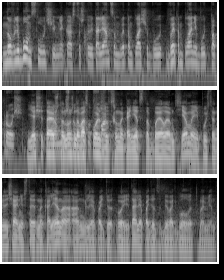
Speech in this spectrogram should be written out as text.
Но в любом случае, мне кажется, что итальянцам в этом, плане будет, в этом плане будет попроще. Я считаю, что нужно воспользоваться фактор... наконец-то БЛМ темой, и пусть англичане встают на колено, а Англия пойдет, ой, Италия пойдет забивать гол в этот момент.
